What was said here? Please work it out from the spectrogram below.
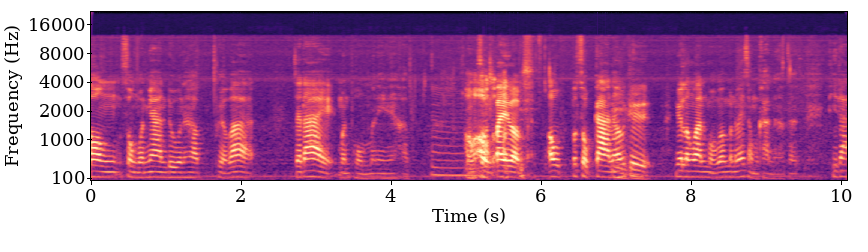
ลองส่งผลงานดูนะครับ เผื่อว่าจะได้เหมือนผมอะไรเงี้ยครับอืมอ๋ผอมส่งไปแบบเอาประสบการณ์นะอืม ก็คือเงินรางวัลผมว่ามันไม่สำคัญนะครับแต่ที่ได้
